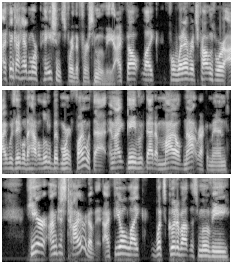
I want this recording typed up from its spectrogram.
I think I had more patience for the first movie. I felt like for whatever its problems were, I was able to have a little bit more fun with that. And I gave that a mild not recommend. Here, I'm just tired of it. I feel like what's good about this movie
